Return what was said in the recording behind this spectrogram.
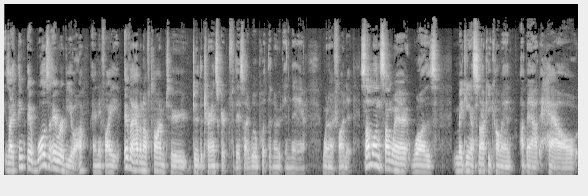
is I think there was a reviewer, and if I ever have enough time to do the transcript for this, I will put the note in there when I find it. Someone somewhere was making a snarky comment about how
